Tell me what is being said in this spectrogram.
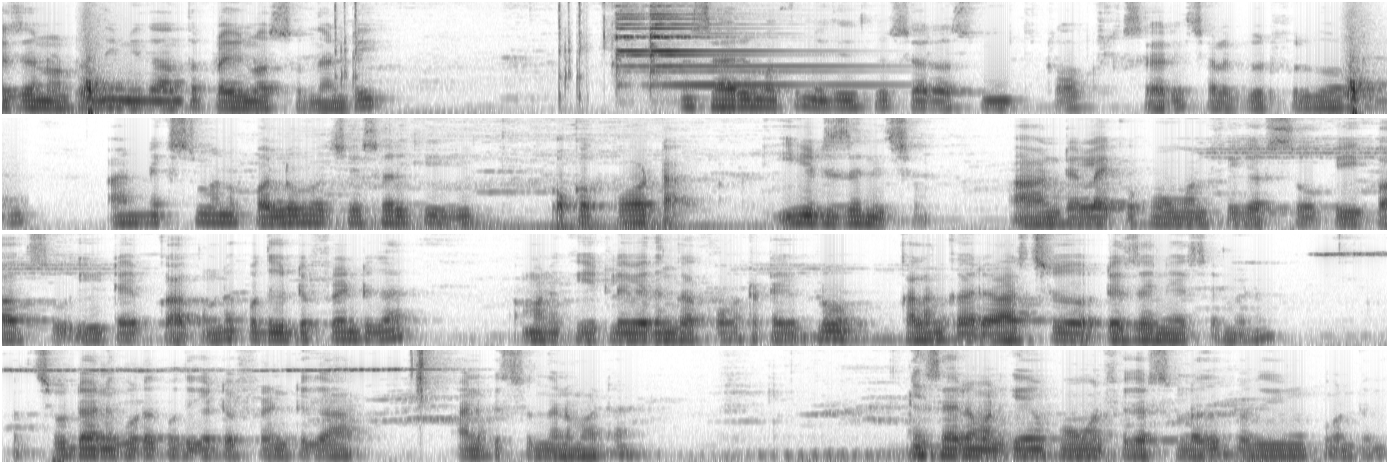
డిజైన్ ఉంటుంది. మీద అంతా ప్లెయిన్ వస్తుందండి. శారీ మొత్తం ఇది చాలా స్మూత్ టాప్ శారీ చాలా బ్యూటిఫుల్గా ఉంటుంది. అండ్ నెక్స్ట్ మన పళ్ళు వచ్చేసరికి ఒక కోట ఈ డిజైన్ ఇచ్చాం. అంటే లైక్ హ్యూమన్ ఫిగర్స్ పీకాక్స్ ఈ టైప్ కాకుండా కొద్దిగా డిఫరెంట్గా మనకి ఇట్లా విధంగా కోట టైప్లో కలంకారీ ఆర్చ్ డిజైన్ చేసాం మేడం. అది చూడడానికి కూడా కొద్దిగా డిఫరెంట్గా అనిపిస్తుంది అనమాట ఈ మనకి ఏం హోమన్ ఫిగర్స్ ఉండదు కొద్దిగా ఉంటుంది.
